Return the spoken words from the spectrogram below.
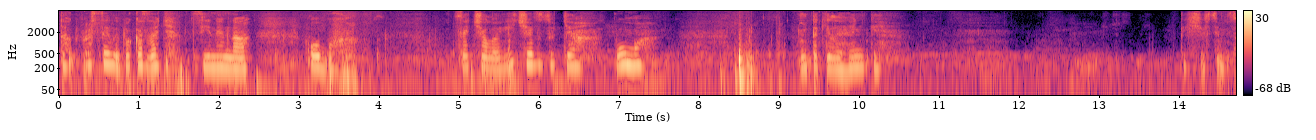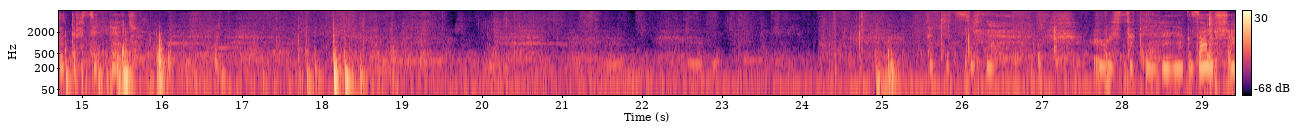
Так, просили показати ціни на обув. Це чоловіче взуття, пума. Ось такі легенькі. 1735. Такі ціни. Ось такий, як замша.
